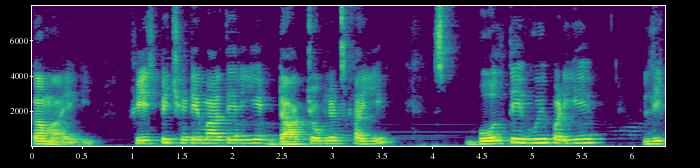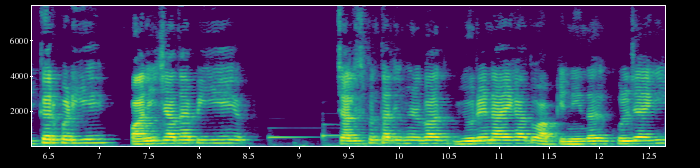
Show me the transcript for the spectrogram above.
कम आएगी। फेस पे छींटे मारते रहिए, डार्क चॉकलेट्स खाइए, बोलते हुए पढ़िए लिख कर पढ़िए, पानी ज़्यादा पिए चालीस पैंतालीस मिनट बाद यूरिन आएगा तो आपकी नींद खुल जाएगी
